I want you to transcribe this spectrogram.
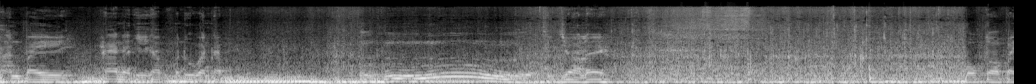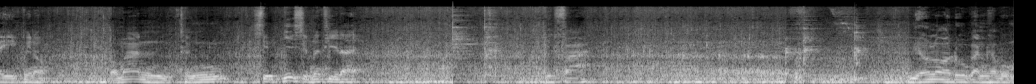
ผ่านไปห้านาทีครับ มาดูกันครับอือสุดยอดเลยบกต่อไปอีกพี่น้องประมาณถึงสิบยี่สิบนาทีได้ปิดฝา เดี๋ยวรอดูกันครับผม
